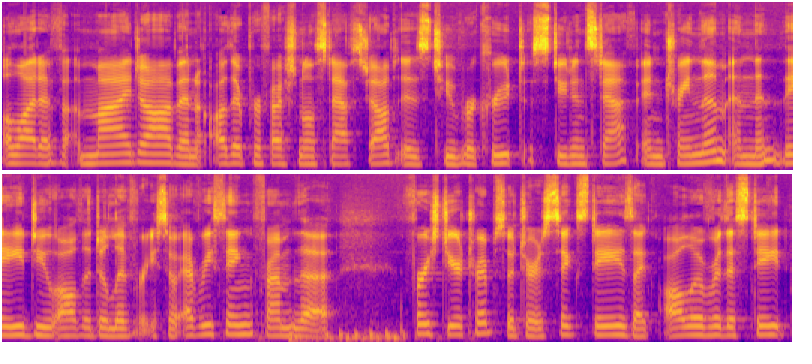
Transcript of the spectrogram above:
A lot of my job and other professional staff's jobs is to recruit student staff and train them, and then they do all the delivery. So, everything from the first year trips, which are six days, like all over the state,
